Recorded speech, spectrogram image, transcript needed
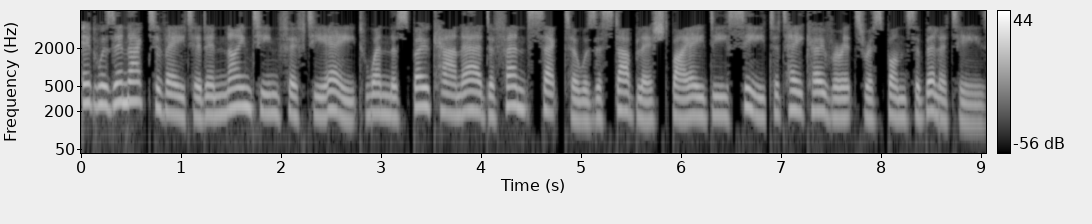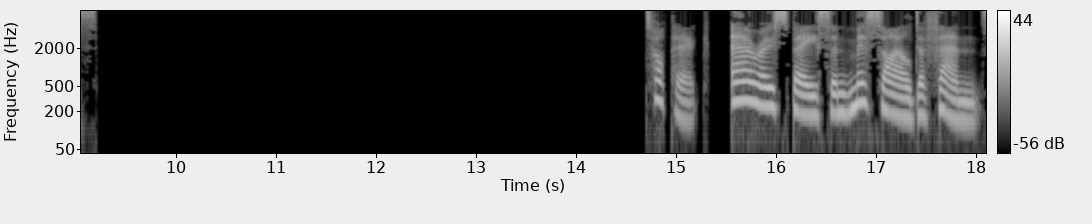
It was inactivated in 1958 when the Spokane Air Defense Sector was established by ADC to take over its responsibilities. Aerospace and missile defense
